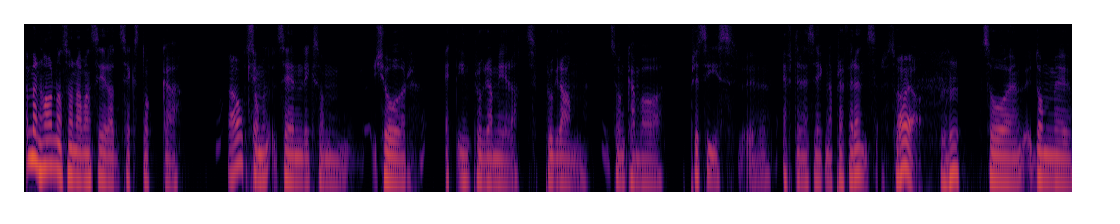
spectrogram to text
ja, men ha någon sån avancerad sexdocka Ja, okej. som sen liksom kör ett inprogrammerat program som kan vara precis eh, efter ens egna preferenser. Så, Ja, ja. Mhm. så eh, de, eh,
